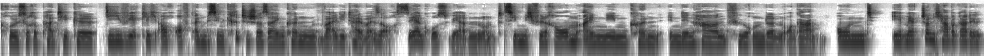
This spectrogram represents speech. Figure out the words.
größere Partikel, die wirklich auch oft ein bisschen kritischer sein können, weil die teilweise auch sehr groß werden und ziemlich viel Raum einnehmen können in den harnführenden Organen. Und Ihr merkt schon, ich habe gerade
